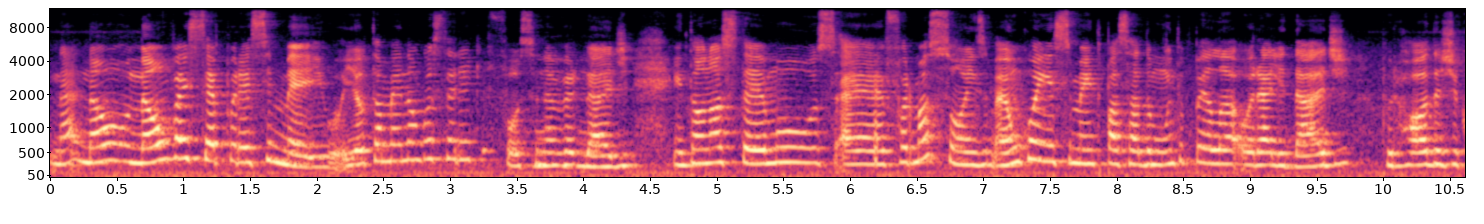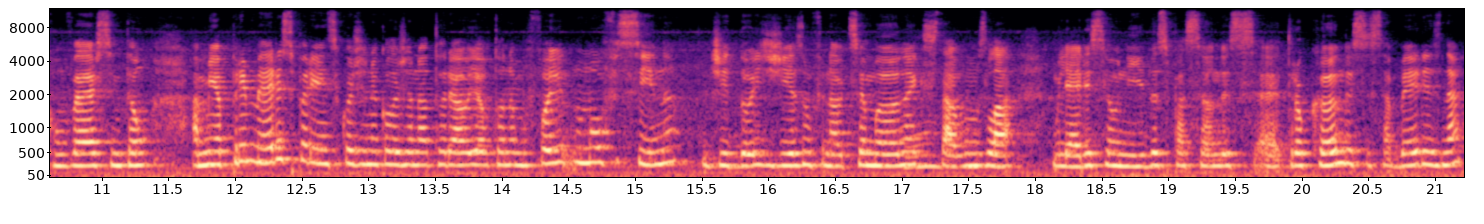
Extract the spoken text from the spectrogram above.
né? Não, não vai ser por esse meio. E eu também não gostaria que fosse, uhum. na verdade. Então nós temos é, formações. É um conhecimento passado muito pela oralidade, por rodas de conversa. Então, a minha primeira experiência com a ginecologia natural e autônoma foi numa oficina de dois dias, no final de semana, uhum. que estávamos lá, mulheres reunidas, passando, esse, é, trocando esses saberes, né?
